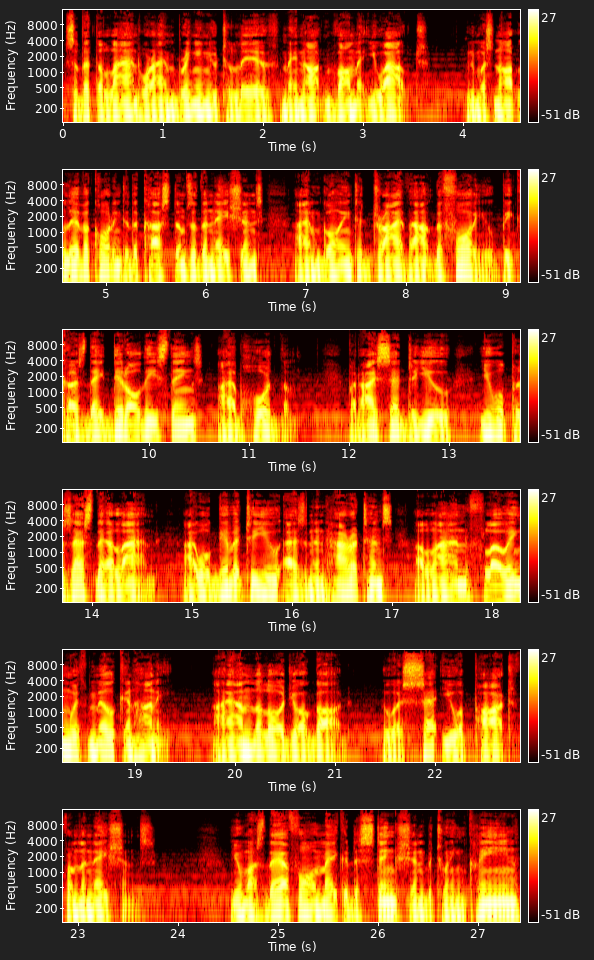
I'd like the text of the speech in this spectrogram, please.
so that the land where I am bringing you to live may not vomit you out. You must not live according to the customs of the nations I am going to drive out before you. Because they did all these things, I abhorred them. But I said to you, You will possess their land. I will give it to you as an inheritance, a land flowing with milk and honey. I am the Lord your God, who has set you apart from the nations. You must therefore make a distinction between clean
